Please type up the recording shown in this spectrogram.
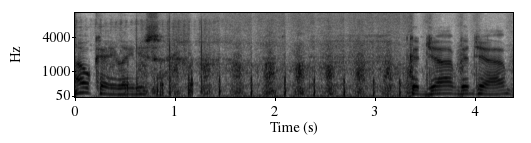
Okay, ladies. Good job, good job.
